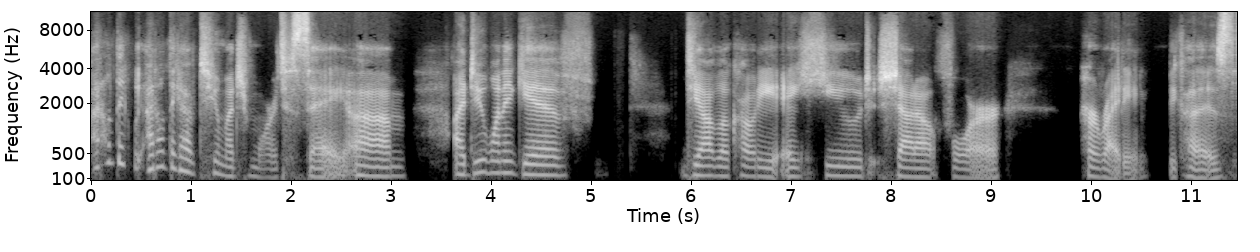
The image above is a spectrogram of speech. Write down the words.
I don't think we, I don't think I have too much more to say. Um, I do want to give Diablo Cody a huge shout out for her writing because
